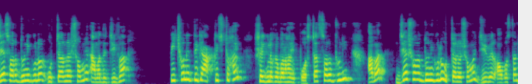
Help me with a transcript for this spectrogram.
যে স্বরধ্বনিগুলোর উচ্চারণের সময় আমাদের জিভা পিছনের দিকে আকৃষ্ট হয়, সেগুলোকে বলা হয় পশ্চাৎ স্বরধ্বনি আবার যে স্বরধ্বনিগুলো উচ্চারণের সময় জীবের অবস্থান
